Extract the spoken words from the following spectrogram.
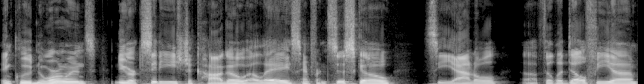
include New Orleans, New York City, Chicago, LA, San Francisco, Seattle, uh, Philadelphia,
